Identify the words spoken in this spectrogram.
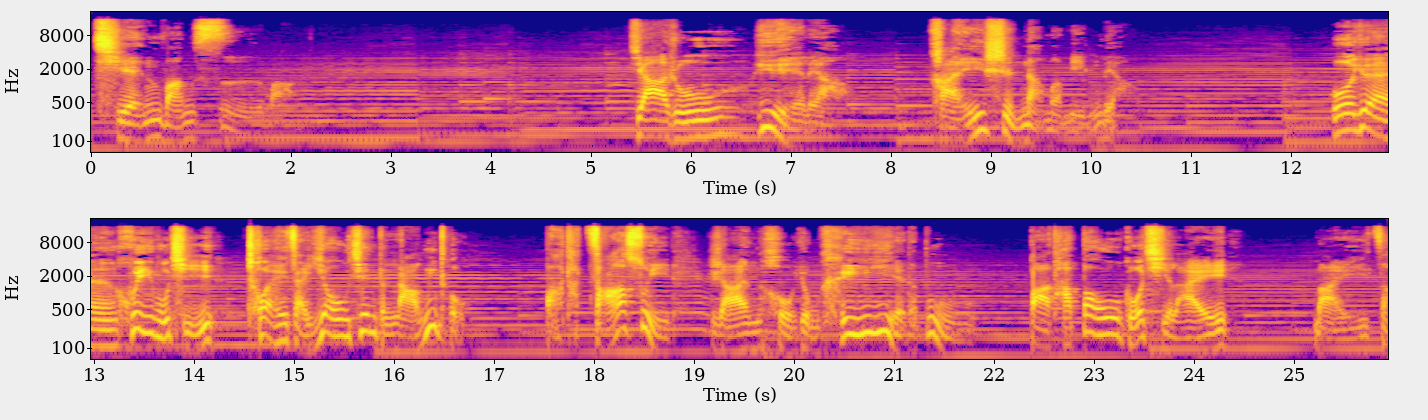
前往死亡。假如月亮还是那么明亮，我愿挥舞起揣在腰间的榔头，把它砸碎，然后用黑夜的布把它包裹起来，埋葬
